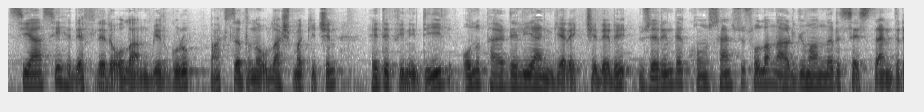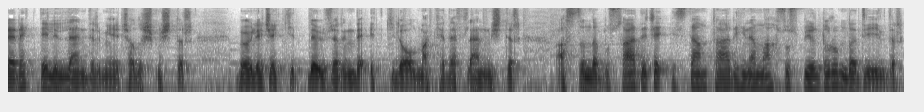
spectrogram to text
siyasi hedefleri olan bir grup maksadına ulaşmak için hedefini değil onu perdeleyen gerekçeleri üzerinde konsensüs olan argümanları seslendirerek delillendirmeye çalışmıştır. Böylece kitle üzerinde etkili olmak hedeflenmiştir. Aslında bu sadece İslam tarihine mahsus bir durum da değildir.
